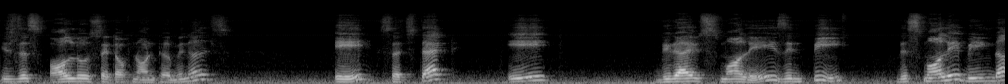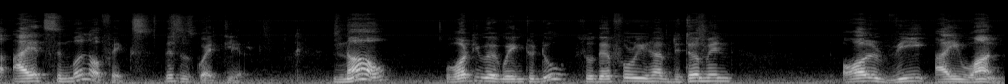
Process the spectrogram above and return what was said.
is this all those set of non-terminals A such that A derives small a is in P, this small a being the ith symbol of x. This is quite clear. Now, what you are going to do. So, therefore, we have determined all Vi1,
